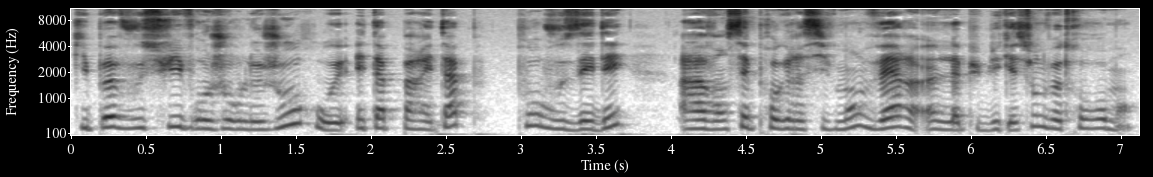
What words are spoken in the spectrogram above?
qui peuvent vous suivre au jour le jour ou étape par étape pour vous aider à avancer progressivement vers la publication de votre roman.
